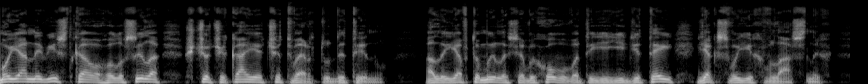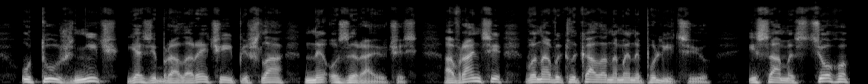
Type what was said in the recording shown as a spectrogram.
Моя невістка оголосила, що чекає четверту дитину, але я втомилася виховувати її дітей як своїх власних. У ту ж ніч я зібрала речі і пішла, не озираючись, а вранці вона викликала на мене поліцію. І саме з цього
